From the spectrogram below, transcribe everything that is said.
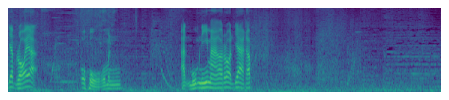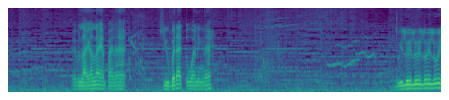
เรียบร้อยอะ่ะ โอ้โห มันอัดมุมนี้มาก็รอดยากครับ ไม่เป็นไรก็ไล่กันไปนะฮะ คิวไปได้ตัวหนึ่งนะ ลุยลุยลุยลุยลุย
